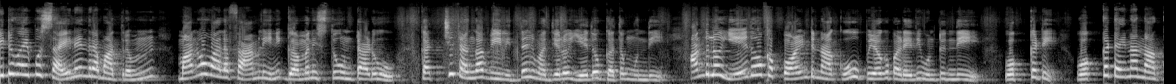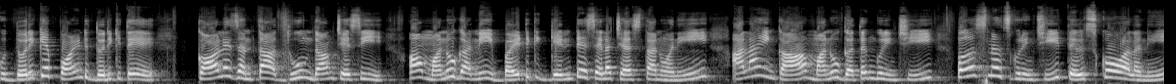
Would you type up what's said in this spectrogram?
ఇటువైపు శైలేంద్ర మాత్రం మను వాళ్ళ ఫ్యామిలీని గమనిస్తూ ఉంటాడు. ఖచ్చితంగా వీళ్ళిద్దరి మధ్యలో ఏదో గతం ఉంది. అందులో ఏదో ఒక పాయింట్ నాకు ఉపయోగపడేది ఉంటుంది. ఒక్కటి ఒక్కటైనా నాకు దొరికే పాయింట్ దొరికితే కాలేజ్ అంతా ధూమ్ ధామ్ చేసి ఆ మనుగాన్ని బయటికి గెంటేసేలా చేస్తాను అని అలా ఇంకా మను గతం గురించి పర్సనల్స్ గురించి తెలుసుకోవాలని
